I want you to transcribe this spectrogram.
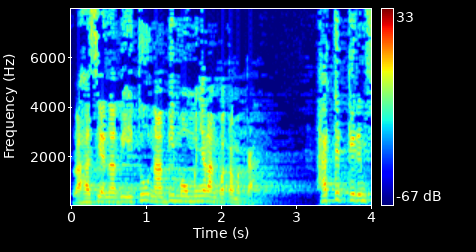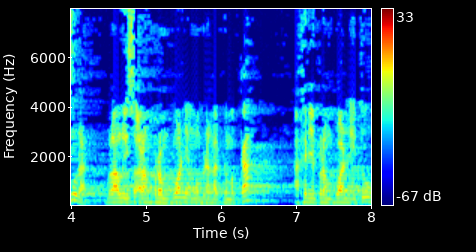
Rahasia Nabi itu Nabi mau menyerang kota Mekah. Hatib kirim surat melalui seorang perempuan yang mau berangkat ke Mekah. Akhirnya perempuan itu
